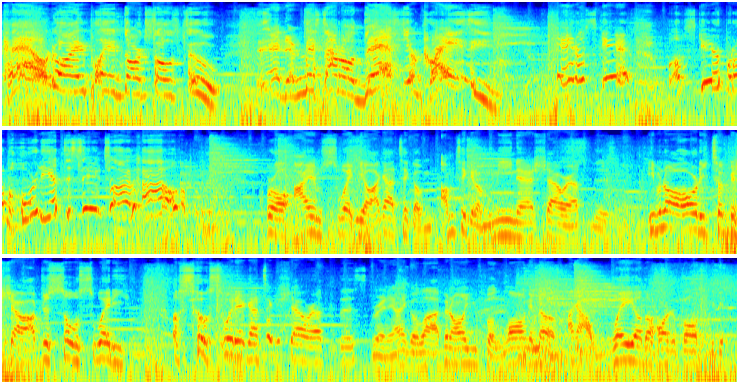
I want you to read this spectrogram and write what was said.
Hell no, I ain't playing Dark Souls 2! And to miss out on this? You're crazy! Man, I'm scared. I'm scared, but I'm horny at the same time. How? Bro, I am sweating. Yo, I gotta take a... I'm taking a mean-ass shower after this. Even though I already took a shower, I'm just so sweaty. I'm so sweaty, I gotta take a shower after this. Granny, I ain't gonna lie. I've been on you for long enough. I got way other harder balls to get...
